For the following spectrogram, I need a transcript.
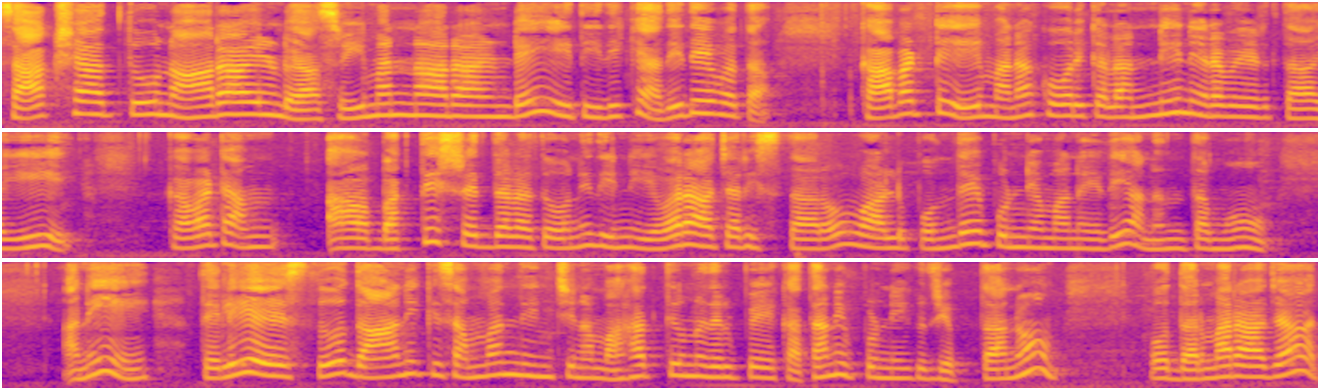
సాక్షాత్తు నారాయణుడు ఆ శ్రీమన్నారాయణుడే ఈ తిథికి అధిదేవత. కాబట్టి మన కోరికలన్నీ నెరవేరుతాయి. కాబట్టి అం- ఆ భక్తి శ్రద్ధలతోని దీన్ని ఎవరు ఆచరిస్తారో వాళ్ళు పొందే పుణ్యం అనేది అనంతము అని తెలియజేస్తూ దానికి సంబంధించిన మహత్యను తెలిపే కథను ఇప్పుడు నీకు చెప్తాను. ఓ ధర్మరాజా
